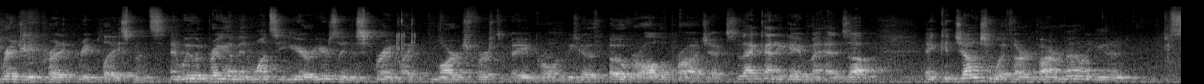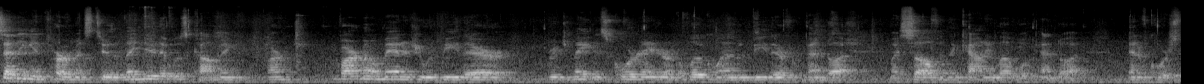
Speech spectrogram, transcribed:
bridge repra- replacements, and we would bring them in once a year, usually in the spring, like March, 1st of April, and we go over all the projects. So that kind of gave them a heads up. In conjunction with our environmental unit, sending in permits to them, they knew that was coming. Our environmental manager would be there, bridge maintenance coordinator on the local end would be there for PennDOT, myself and the county level of PennDOT, and of course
